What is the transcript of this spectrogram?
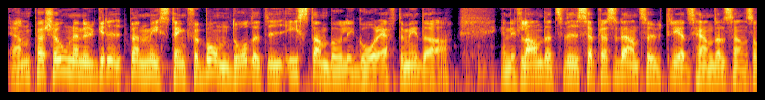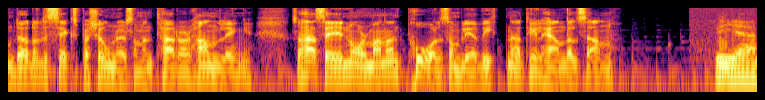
En person är nu gripen misstänkt för bombdådet i Istanbul igår eftermiddag. Enligt landets vicepresident så utreds händelsen som dödade sex personer som en terrorhandling. Så här säger norrmannen Paul som blev vittne till händelsen. Vi eh,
